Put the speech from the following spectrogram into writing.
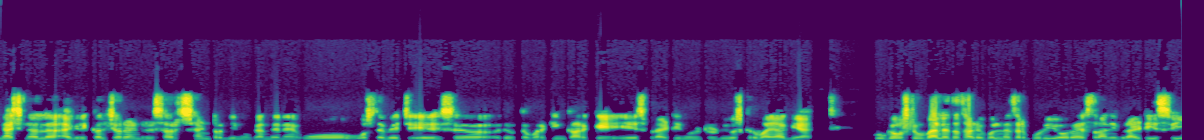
national agriculture and research centre ਜਿਹਨੂੰ ਕਹਿੰਦੇ ਨੇ, ਉਹ ਉਸ ਦੇ ਵਿੱਚ ਇਸ ਦੇ ਉੱਤੇ ਵਰਕਿੰਗ ਕਰਕੇ ਇਸ ਵੈਰਾਈਟੀ ਨੂੰ ਇੰਟਰੋਡਿਊਸ ਕਰਵਾਇਆ ਗਿਆ ਕਿਉਂਕਿ ਉਸ ਤੋਂ ਪਹਿਲੇ ਤਾਂ ਸਾਡੇ ਕੋਲ ਨਜ਼ਰਪੁਰੀ ਔਰ ਇਸ ਤਰ੍ਹਾਂ ਦੀ ਵੈਰਾਈਟੀ ਸੀ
